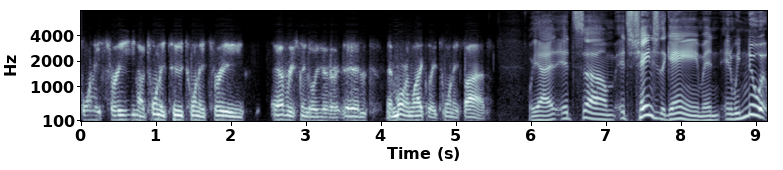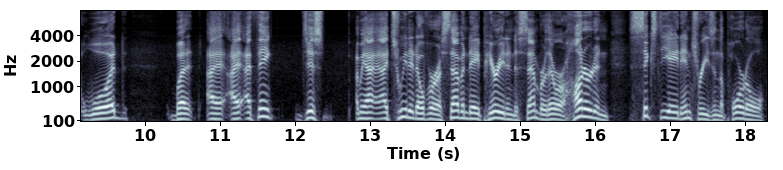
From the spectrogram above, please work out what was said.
23, you know, 22, 23 every single year, and and more than likely 25. Well, yeah, it's um, it's changed the game, and and we knew it would, but I I, I think just I mean I, I tweeted over a seven day period in December there were 168 entries in the portal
